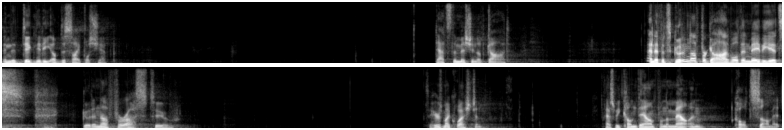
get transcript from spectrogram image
in the dignity of discipleship. That's the mission of God. And if it's good enough for God, well, then maybe it's good enough for us too. So here's my question as we come down from the mountain called Summit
